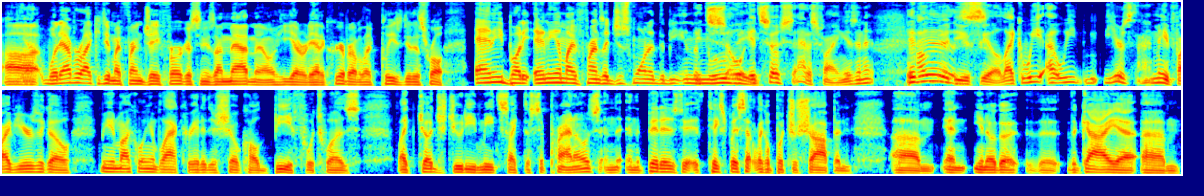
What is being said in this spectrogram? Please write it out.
Uh, Whatever I could do. My friend Jay Ferguson, who's on Mad Men, he already had a career, but I was like, please do this role. Anybody, any of my friends, I just wanted to be in the it's movie. so it's so satisfying, isn't it? It How good do you feel? Like we uh, we years I maybe five years ago, me and Michael Ian Black created this show called Beef, which was like Judge Judy meets like The Sopranos, and the, and the bit is it takes place at like a butcher shop, and um and you know the the the guy uh, um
